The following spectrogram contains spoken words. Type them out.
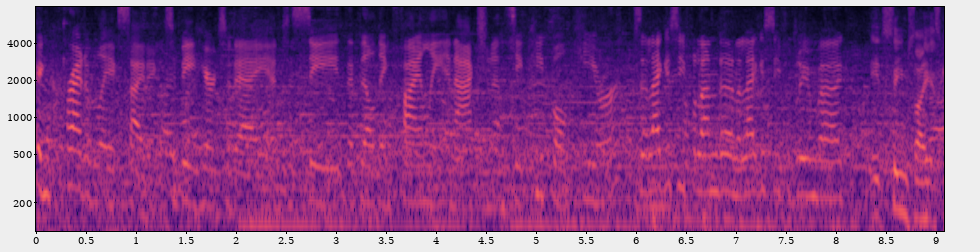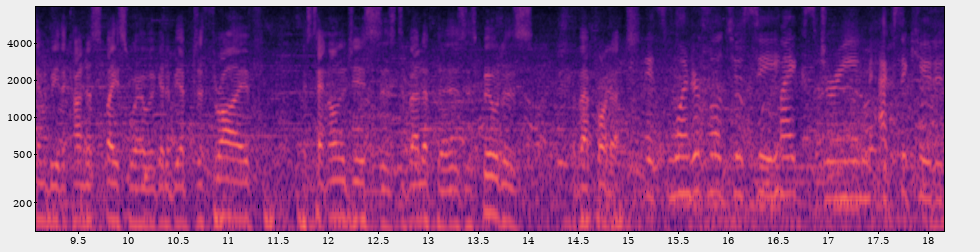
incredibly exciting to be here today and to see the building finally in action and see people here. It's a legacy for London, a legacy for Bloomberg. It seems like it's going to be the kind of space where we're going to be able to thrive as technologists, as developers, as builders of our products. It's wonderful to see Mike's dream executed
